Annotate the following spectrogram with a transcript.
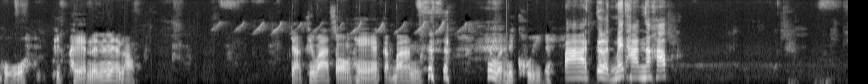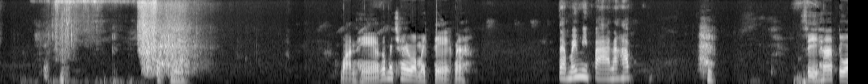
โหผิดเพลนเลยนะเนี่ยเรา จากที่ว่าสองแหกลับบ้าน ไม่เหมือนที่คุยเลยปลาเกิดไม่ทันนะครับ หวานแหก็ไม่ใช่ว่าไม่แตกนะ แต่ไม่มีปลานะครับสี่ห้าตัว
